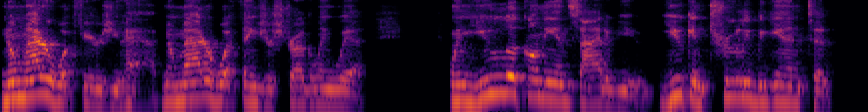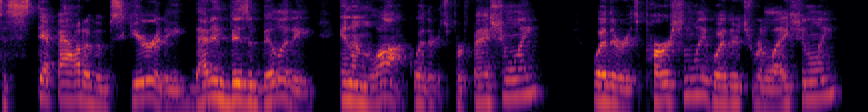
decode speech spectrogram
no matter what fears you have, no matter what things you're struggling with, when you look on the inside of you, you can truly begin to, to step out of obscurity, that invisibility, and unlock, whether it's professionally, whether it's personally, whether it's relationally,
